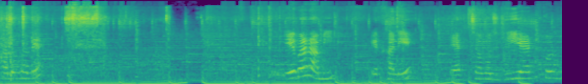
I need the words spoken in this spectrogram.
ভালো হবে। এবার আমি এখানে এক চামচ ঘি অ্যাড করব।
